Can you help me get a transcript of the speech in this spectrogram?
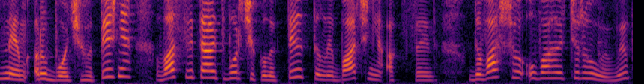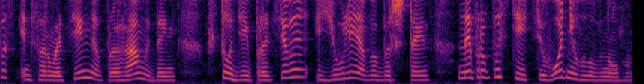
днем робочого тижня вас вітає творчий колектив телебачення Акцент. До вашої уваги черговий випуск інформаційної програми День. В студії працює Юлія Веберштейн. Не пропустіть сьогодні головного.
